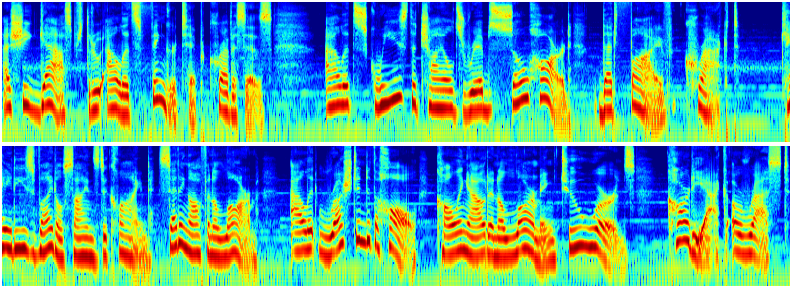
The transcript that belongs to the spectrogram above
as she gasped through Allitt's fingertip crevices. Allitt squeezed the child's ribs so hard that five cracked. Katie's vital signs declined, setting off an alarm. Allitt rushed into the hall, calling out an alarming two words cardiac arrest.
